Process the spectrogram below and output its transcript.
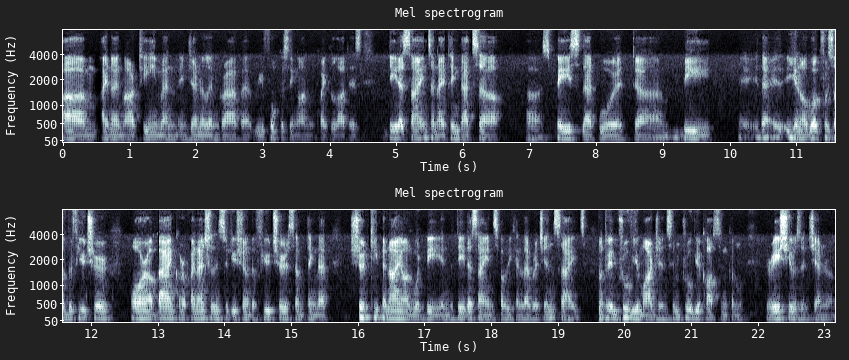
um, I know in our team and in general in Grab, uh, we're focusing on quite a lot is data science. And I think that's a uh, space that would um, be eh, you know workforce of the future or a bank or a financial institution of the future something that should keep an eye on would be in the data science where we can leverage insights to improve your margins improve your cost income ratios in general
